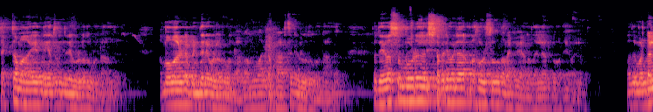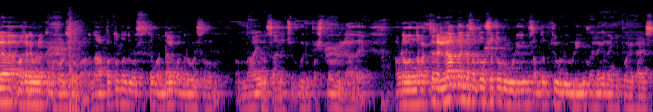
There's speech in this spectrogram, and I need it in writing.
ശക്തമായ നേതൃനിര ഉള്ളതുകൊണ്ടാണ് അമ്മമാരുടെ പിന്തുണ ഉള്ളതുകൊണ്ടാണ് അമ്മമാരുടെ പ്രാർത്ഥന ഉള്ളതുകൊണ്ടാണ് ഇപ്പോൾ ദേവസ്വം ബോർഡ് ശബരിമല മഹോത്സവം നടക്കുകയാണെന്ന് എല്ലാവർക്കും അറിയാമല്ലോ. അത് മണ്ഡല മകരവിളക്ക് മഹോത്സവമാണ്. നാൽപ്പത്തൊന്ന് ദിവസത്തെ മണ്ഡല മകരോത്സവം നന്നായി അവസാനിച്ചു. ഒരു പ്രശ്നവുമില്ലാതെ അവിടെ വന്ന ഭക്തരെല്ലാം തന്നെ സന്തോഷത്തോടു കൂടിയും സംതൃപ്തിയോടുകൂടിയും മലയിറങ്ങിപ്പോയ കാഴ്ച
